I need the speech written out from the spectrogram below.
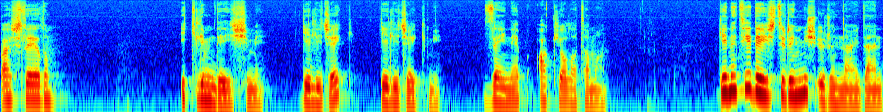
başlayalım. İklim değişimi, gelecek, gelecek mi? Zeynep Akyol Ataman Genetiği değiştirilmiş ürünlerden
